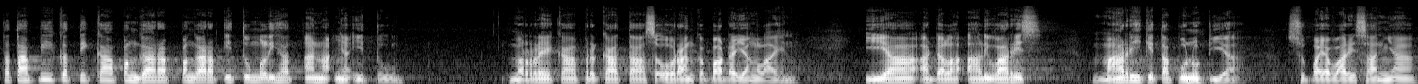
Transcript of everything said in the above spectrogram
Tetapi ketika penggarap-penggarap itu melihat anaknya itu, mereka berkata seorang kepada yang lain, "Ia adalah ahli waris, mari kita bunuh dia, supaya warisannya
